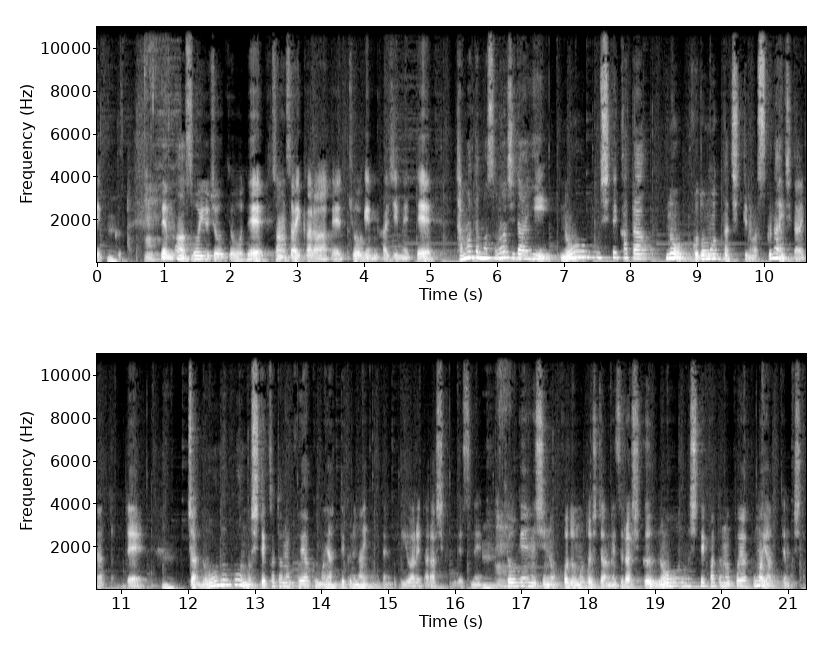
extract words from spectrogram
結局。うんで、まあそういう状況で3歳から、えー狂言始めて、たまたまその時代、能のして方の子供たちっていうのが少ない時代だったので、うんじゃあ能の方のして方の子役もやってくれないかみたいなこと言われたらしくてですね、うん狂言師の子供としては珍しく能のして方の子役もやってました。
